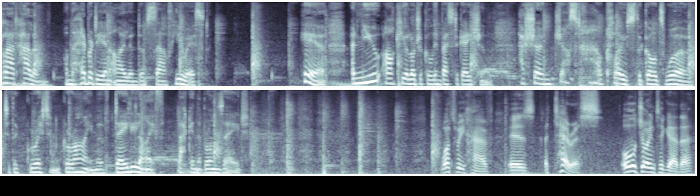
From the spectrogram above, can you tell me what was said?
Cladh Hallan on the Hebridean island of South Uist. Here, a new archaeological investigation has shown just how close the gods were to the grit and grime of daily life back in the Bronze Age. What we have is a terrace, all joined together,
